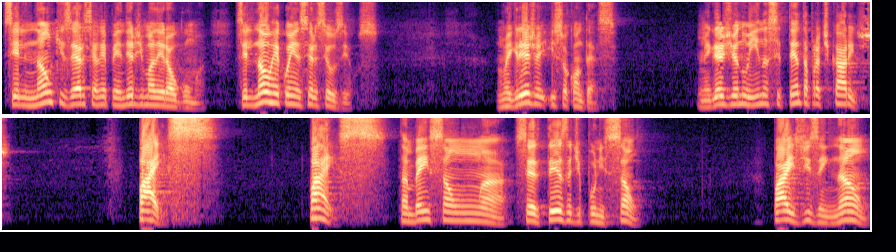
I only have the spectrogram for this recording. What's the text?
Se ele não quiser se arrepender de maneira alguma. Se ele não reconhecer seus erros. Numa igreja, isso acontece. Numa igreja genuína se tenta praticar isso. Pais Pais também são uma certeza de punição. Pais dizem não,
